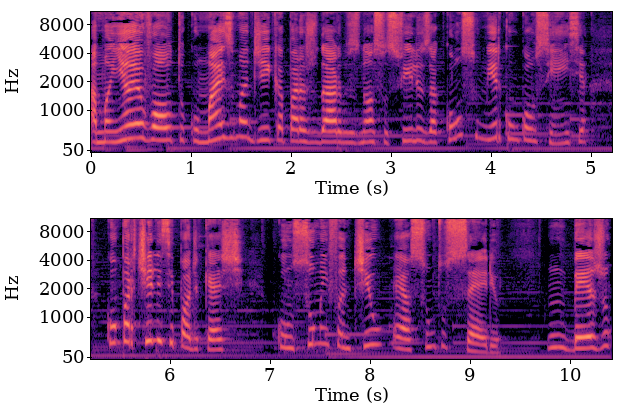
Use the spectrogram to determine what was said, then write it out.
Amanhã eu volto com mais uma dica para ajudar os nossos filhos a consumir com consciência. Compartilhe esse podcast. Consumo infantil é assunto sério. Um beijo.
